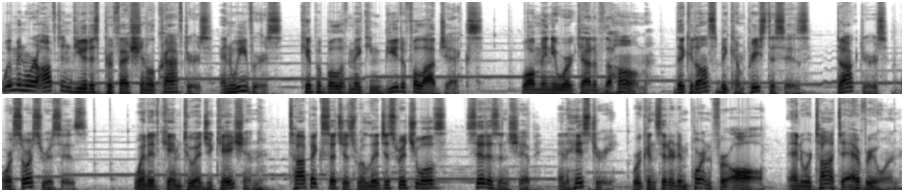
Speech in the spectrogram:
Women were often viewed as professional crafters and weavers, capable of making beautiful objects. While many worked out of the home, they could also become priestesses, doctors, or sorceresses. When it came to education, topics such as religious rituals, citizenship, and history were considered important for all and were taught to everyone.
